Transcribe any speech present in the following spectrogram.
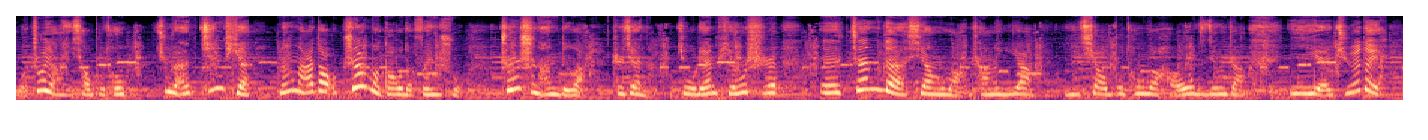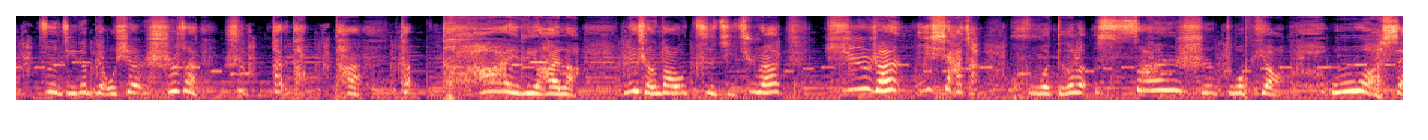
我这样一窍不通，居然今天能拿到这么高的分数，真是难得。只见呢，就连平时，呃，真的像往常一样一窍不通的猴子警长，也觉得呀，自己的表现实在是太、太、太、太、太厉害了。没想到自己居然，居然一下子获得了三十多票！哇塞，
